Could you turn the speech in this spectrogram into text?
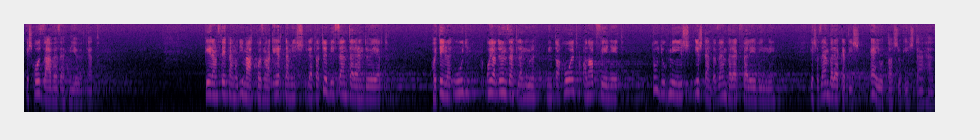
és hozzávezetni őket. Kérem szépen, hogy imádkoznak értem is, illetve a többi szentelendőért, hogy tényleg úgy, olyan önzetlenül, mint a hold a napfényét, tudjuk mi is Istent az emberek felé vinni, és az embereket is eljuttassuk Istenhez.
